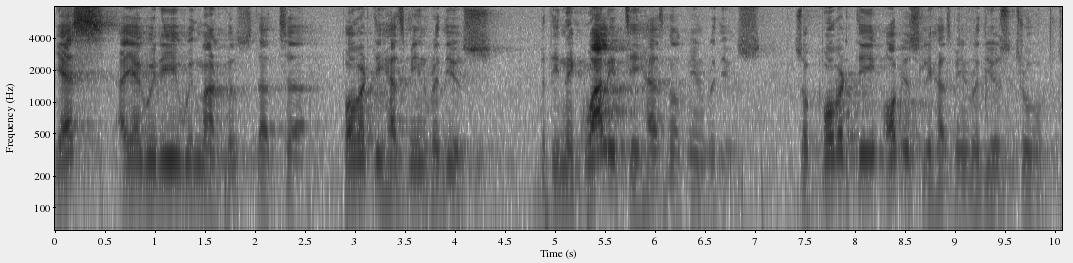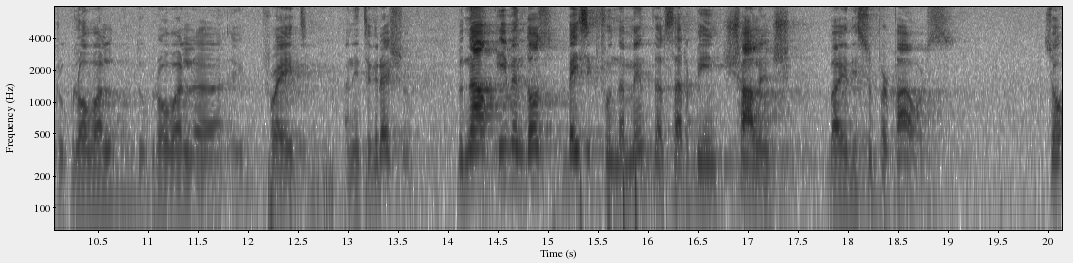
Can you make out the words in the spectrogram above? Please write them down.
Yes, I agree with Marcos that uh, poverty has been reduced, but inequality has not been reduced. So poverty obviously has been reduced through, through global, through global uh, trade and integration. But now even those basic fundamentals are being challenged by the superpowers. So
